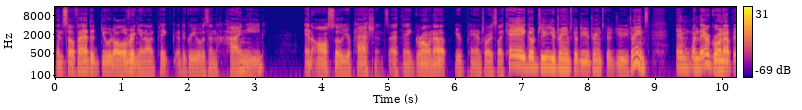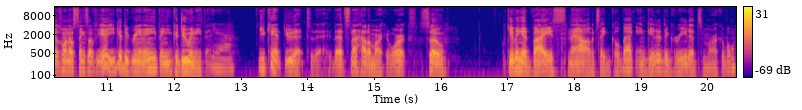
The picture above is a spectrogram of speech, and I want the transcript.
And so, if I had to do it all over again, I would pick a degree that was in high need and also your passions. I think growing up, your parents were always like, hey, go do your dreams, go do your dreams, go do your dreams. And when they were growing up, it was one of those things of, yeah, you get a degree in anything, you could do anything. Yeah. You can't do that today. That's not how the market works. So, giving advice now, I would say go back and get a degree that's marketable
